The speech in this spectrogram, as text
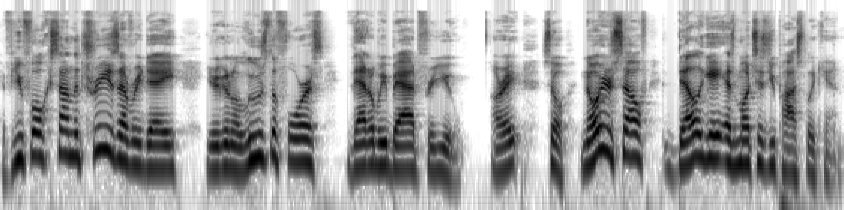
If you focus on the trees every day, you're going to lose the forest. That'll be bad for you. All right. So know yourself, delegate as much as you possibly can.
